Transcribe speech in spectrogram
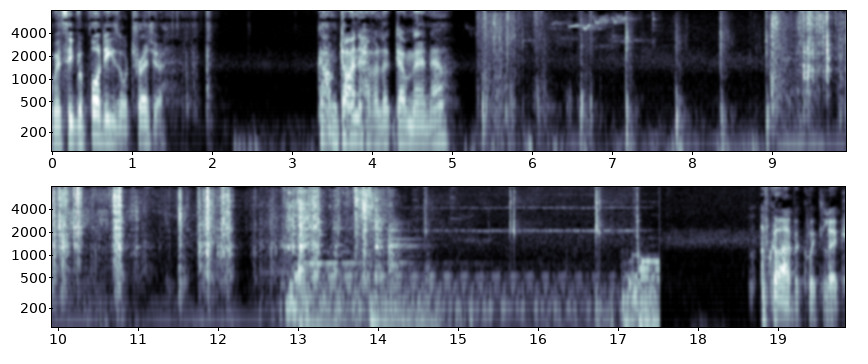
It's either bodies or treasure. God, I'm dying to have a look down there now. I've got to have a quick look.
